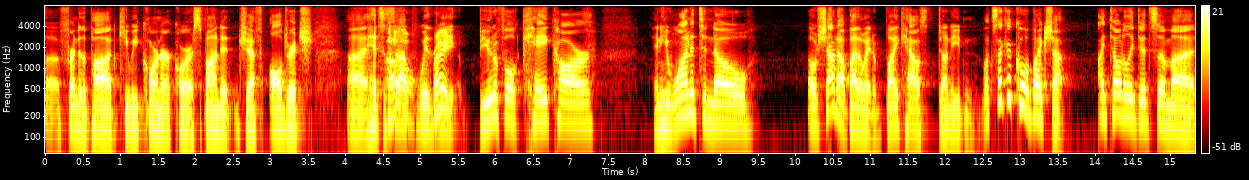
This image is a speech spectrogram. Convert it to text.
a friend of the pod, Kiwi Corner correspondent Jeff Aldrich. Uh, hits us Oh, up with right. the beautiful K car, and he wanted to know. Oh, shout out by the way to Bike House Dunedin. Looks like a cool bike shop. I totally did some uh,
